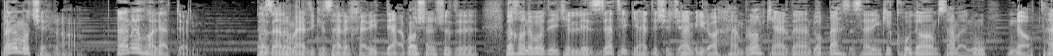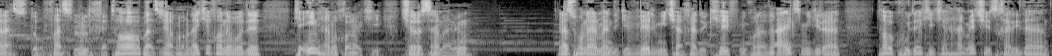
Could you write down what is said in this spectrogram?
و اما چهره همه حالت داریم. زن و مردی که سر خرید دعواشان شده و خانواده که لذت گردش جمعی را همراه کردند با بحث سر اینکه کدام سمنو نابتر است و فصل الخطاب از جوانک خانواده که این همه خوراکی چرا سمنو؟ از هنرمندی که ول میچخد و کیف می‌کند و عکس می‌گیرد تا کودکی که همه چیز خریدند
